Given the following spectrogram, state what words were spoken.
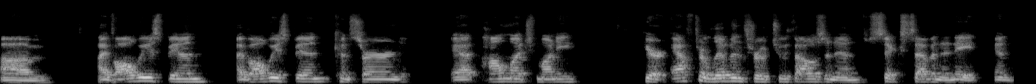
Um, I've always been I've always been concerned at how much money here after living through 2006 7 and 8 and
